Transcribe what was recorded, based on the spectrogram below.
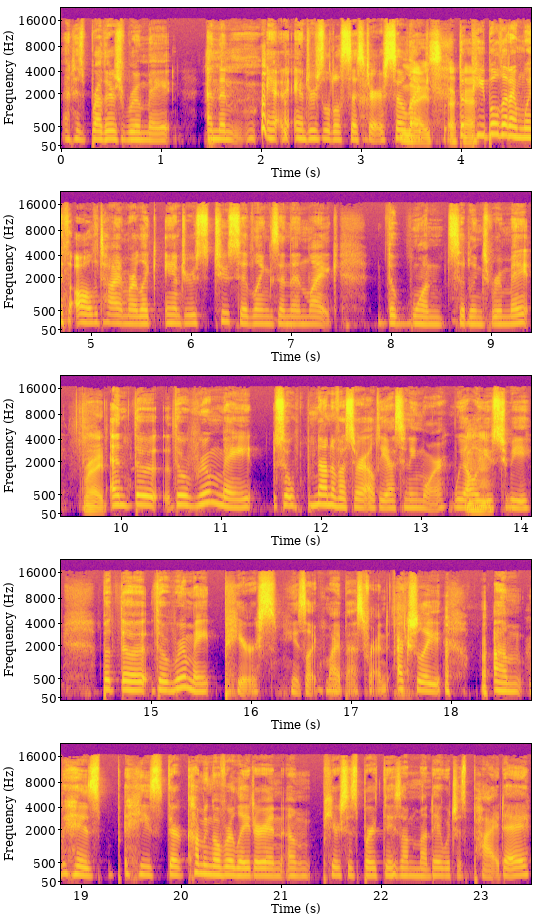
and his brother's roommate. And then A- Andrew's little sister. So Nice, like the people that I'm with all the time are like Andrew's two siblings, and then like the one sibling's roommate. Right. And the the roommate, so none of us are LDS anymore. We all used to be, but the the roommate Pierce, he's like my best friend. Actually, um, his he's they're coming over later, and um, Pierce's birthday's on Monday, which is Pie Day,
